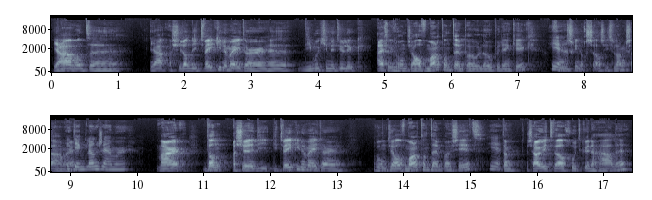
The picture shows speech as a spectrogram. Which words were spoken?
Ja, want eh, ja, als je dan die 2 kilometer, eh, die moet je natuurlijk eigenlijk rond je halve marathon tempo lopen, denk ik. Of Ja, Misschien nog zelfs iets langzamer. ik denk langzamer. Maar dan, als je die, die 2 kilometer rond je halve marathon tempo zit, Ja. dan zou je het wel goed kunnen halen.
